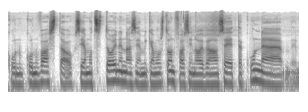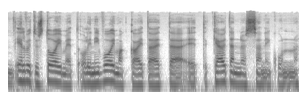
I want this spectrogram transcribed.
kuin, kuin vastauksia, mutta se toinen asia, mikä minusta on fasinoiva, on se, että kun nämä elvytystoimet oli niin voimakkaita, että, että käytännössä niin kun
